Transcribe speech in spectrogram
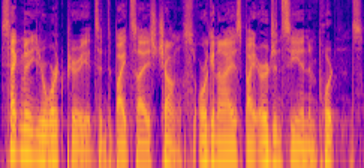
Segment your work periods into bite sized chunks, organized by urgency and importance.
